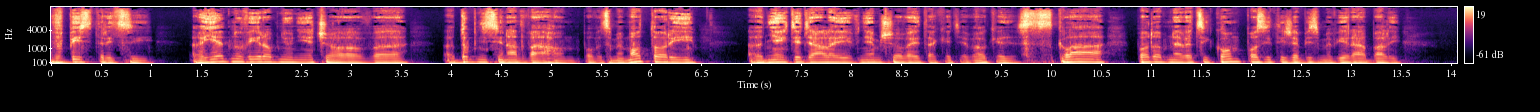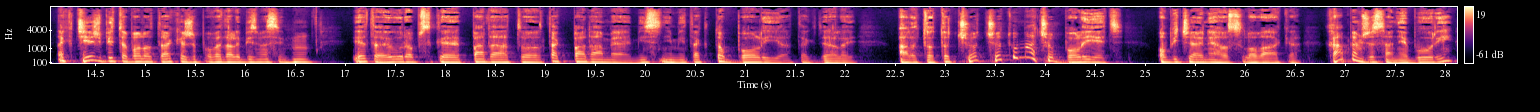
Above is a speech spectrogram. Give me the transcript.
v Bystrici jednu výrobňu niečoho, v Dubnici nad Váhom, povedzme, motory, niekde ďalej v Nemšovej také tie veľké sklá, podobné veci, kompozity, že by sme vyrábali tak tiež by to bolo také, že povedali by sme si, hm, je to európske, padá to, tak padáme aj my s nimi, tak to bolí a tak ďalej. Ale toto, čo, čo tu má čo bolieť obyčajného Slováka? Chápem, že sa nebúri,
